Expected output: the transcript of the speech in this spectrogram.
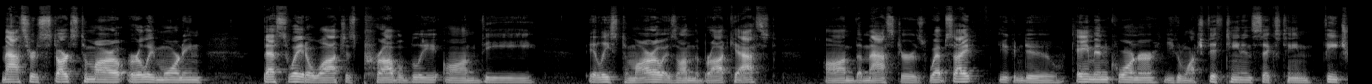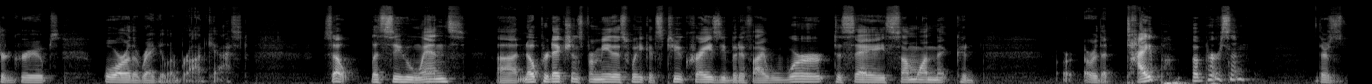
Masters starts tomorrow early morning. Best way to watch is probably on the, at least tomorrow is on the broadcast on the Masters website. You can do Amen Corner. You can watch 15 and 16 featured groups or the regular broadcast. So let's see who wins. Uh, no predictions from me this week. It's too crazy. But if I were to say someone that could, or, or the type of person, there's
